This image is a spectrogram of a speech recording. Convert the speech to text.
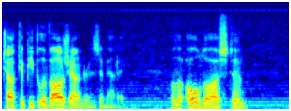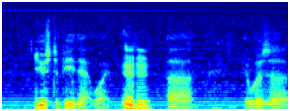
talk to people of all genres about it Well, the old Austin used to be that way. mm-hmm Uh, it was a,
